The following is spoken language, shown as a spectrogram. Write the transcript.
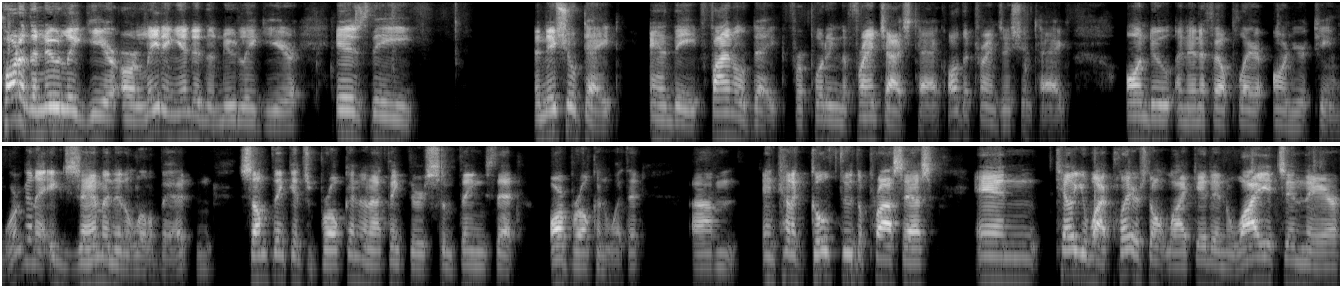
Part of the new league year or leading into the new league year is the initial date and the final date for putting the franchise tag or the transition tag onto an NFL player on your team. We're going to examine it a little bit. And some think it's broken, and I think there's some things that are broken with it. Um, and kind of go through the process and tell you why players don't like it and why it's in there.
